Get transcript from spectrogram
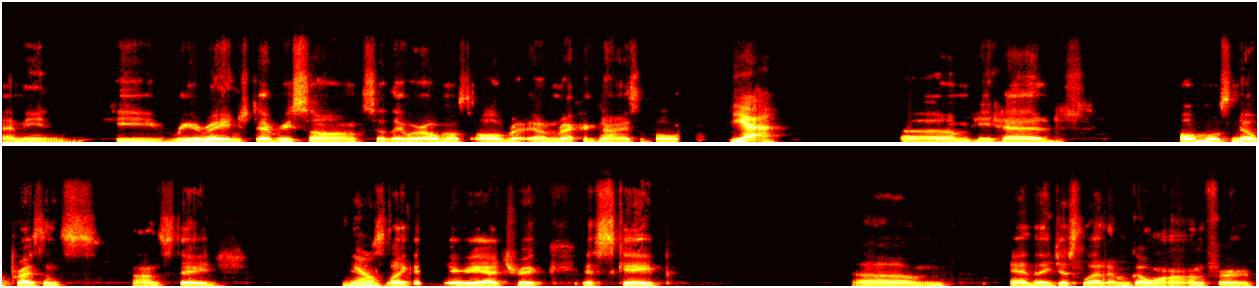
I mean, he rearranged every song so they were almost all re- unrecognizable. Yeah. Um, he had almost no presence on stage. It was like a geriatric escape. Um, and they just let him go on for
